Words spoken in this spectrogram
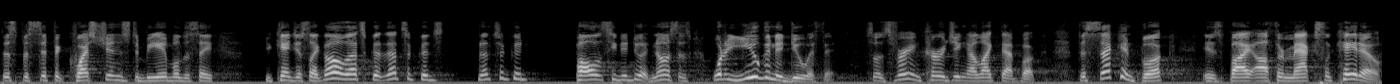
the specific questions to be able to say, you can't just like, oh, that's good, that's a good, that's a good policy to do it. No, it says, what are you going to do with it? So it's very encouraging. I like that book. The second book is by author Max Lucado.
